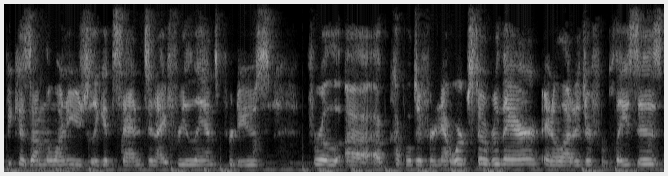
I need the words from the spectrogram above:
because I'm the one who usually gets sent and I freelance produce for a, a, couple different networks over there in a lot of different places.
